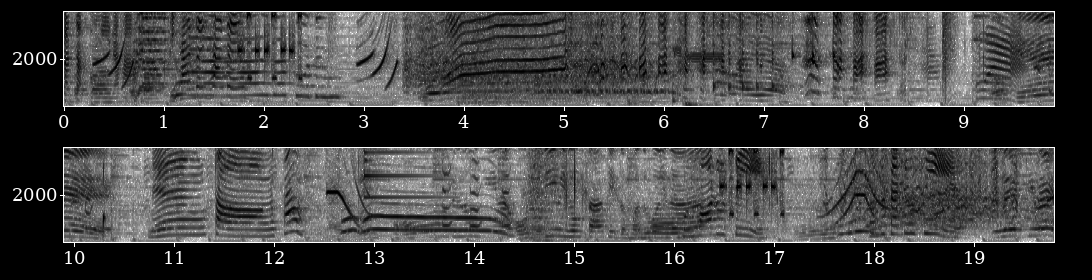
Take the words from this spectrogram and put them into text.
กัดจับตรงนี้นะคะ อีกข้างหนึ่งข้างหนึ่งตัวดึงว้ เคหนึ่งสองสามโอ้โหเป็นลูกนี้นะโอ้ยนี่มีลูกตาติดออกมาด้วยนะคุณพ่อดูสิอืมน้องกัดดูสิ กินเลยกินเลย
